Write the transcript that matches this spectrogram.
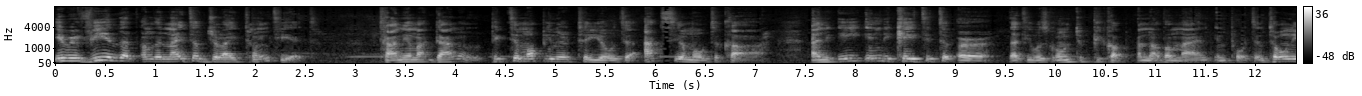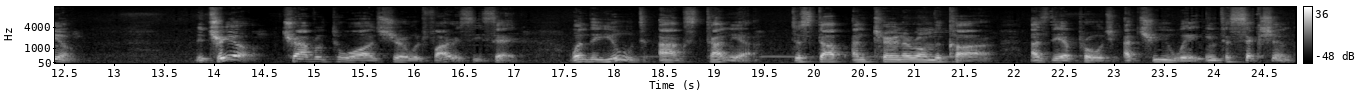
He revealed that on the night of July 20th, Tanya McDonald picked him up in her Toyota Axio motor car and he indicated to her that he was going to pick up another man in Port Antonio. The trio traveled towards Sherwood Forest, he said, when the youth asked Tanya to stop and turn around the car as they approached a three-way intersection.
